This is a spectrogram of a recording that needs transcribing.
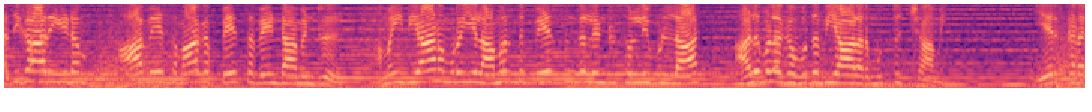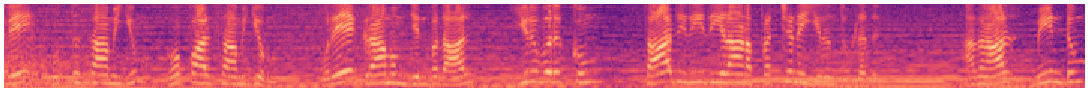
அதிகாரியிடம் ஆவேசமாக பேச வேண்டாம் என்று அமைதியான முறையில் அமர்ந்து பேசுங்கள் என்று சொல்லியுள்ளார் அலுவலக உதவியாளர் முத்துச்சாமி. ஏற்கனவே முத்துசாமியும் கோபால்சாமியும் ஒரே கிராமம் என்பதால் இருவருக்கும் சாதி ரீதியிலான பிரச்சனை இருந்துள்ளது. அதனால் மீண்டும்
